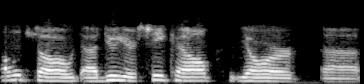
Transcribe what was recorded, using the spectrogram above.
also uh, do your sea kelp, your uh,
